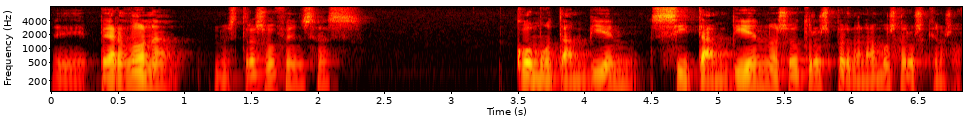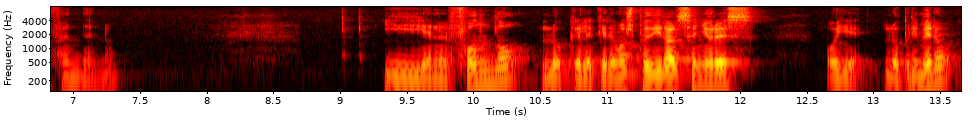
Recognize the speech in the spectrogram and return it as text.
eh, perdona nuestras ofensas como también, si también nosotros perdonamos a los que nos ofenden, ¿no? Y en el fondo lo que le queremos pedir al Señor es, oye, lo primero,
